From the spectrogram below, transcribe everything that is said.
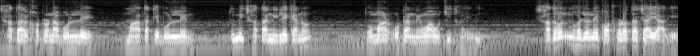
ছাতার ঘটনা বললে, মা তাকে বললেন, তুমি ছাতা নিলে কেন? তোমার ওটা নেওয়া উচিত হয়নি। সাধন ভজনে কঠোরতা চাই আগে।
